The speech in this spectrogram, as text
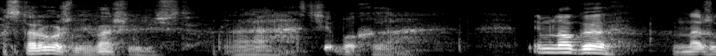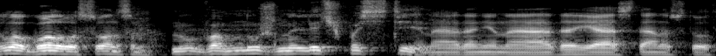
Осторожней, Ваше Величество. А, чепуха. Немного нажгло голову солнцем. Ну, вам нужно лечь в Не постель. надо, не надо, я останусь тут.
